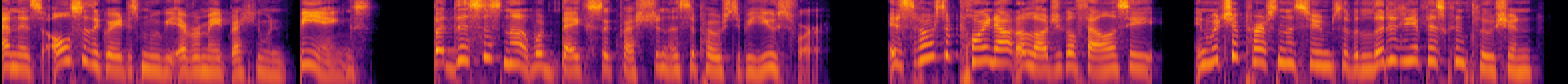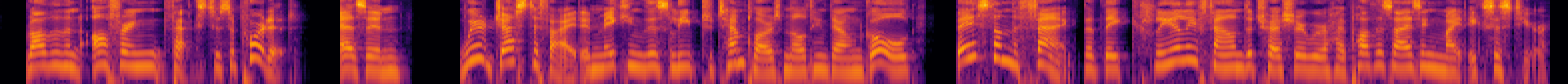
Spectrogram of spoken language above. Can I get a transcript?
and it's also the greatest movie ever made by human beings. But this is not what begs the question is supposed to be used for. It's supposed to point out a logical fallacy in which a person assumes the validity of his conclusion rather than offering facts to support it. As in, we're justified in making this leap to Templars melting down gold based on the fact that they clearly found the treasure we're hypothesizing might exist here,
